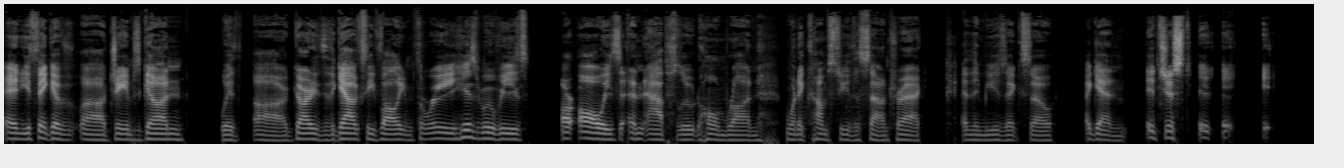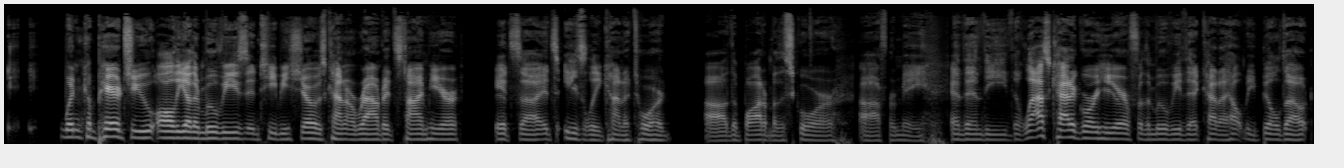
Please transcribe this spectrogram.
And you think of uh, James Gunn with uh, Guardians of the Galaxy Volume 3, his movies are always an absolute home run when it comes to the soundtrack and the music. So again, it's just it, it, it, when compared to all the other movies and TV shows kind of around its time here, it's uh it's easily kind of toward uh the bottom of the score uh for me. And then the the last category here for the movie that kind of helped me build out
